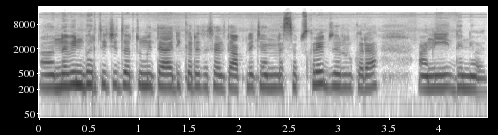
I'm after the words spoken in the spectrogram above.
नवीन भरतीची जर तुम्ही तयारी करत असाल तर आपल्या चॅनलला सबस्क्राईब जरूर करा. आणि धन्यवाद.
